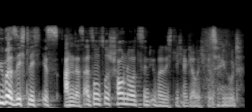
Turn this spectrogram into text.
Übersichtlich ist anders. Also unsere Shownotes sind übersichtlicher, glaube ich. Sehr gut.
